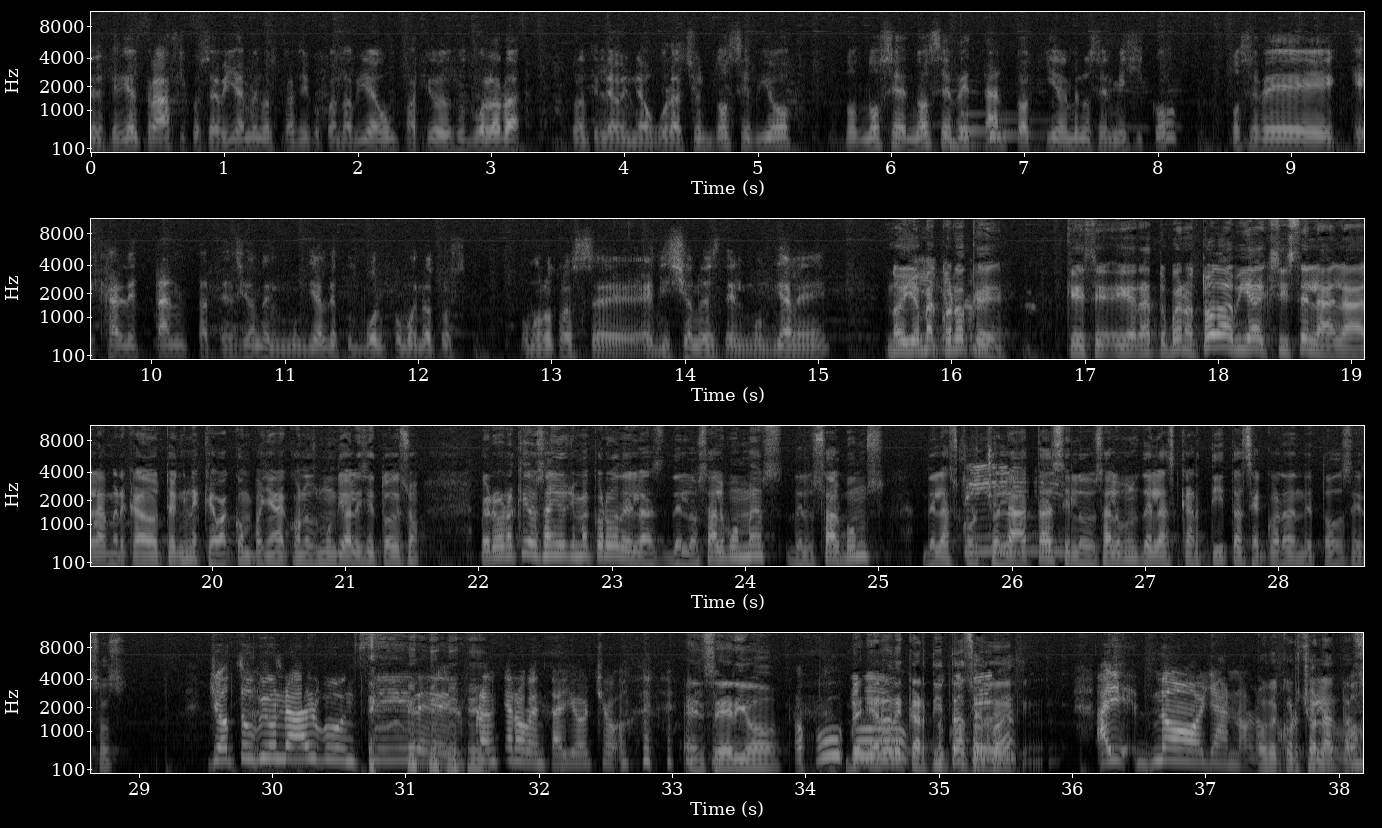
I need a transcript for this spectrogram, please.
se detenía el tráfico, se veía menos tráfico cuando había un partido de fútbol, ahora durante la inauguración no se vio, no, no se, no se ve tanto aquí, al menos en México, no se ve que jale tanta atención el Mundial de Fútbol como en otros, como en otras eh, ediciones del Mundial, ¿eh? No, yo Sí, me yo acuerdo que, que se- era, bueno, todavía existe la, la, la mercadotecnia que va acompañada con los mundiales y todo eso, pero en aquellos años yo me acuerdo de las de los álbumes, de los álbums, de las Sí. corcholatas y los álbumes de las cartitas, ¿se acuerdan de todos esos? Yo tuve un álbum, sí, de Francia 98. ¿En serio? ¿A poco? ¿De- ¿Era de cartitas o de, Ay, no, ya no lo o de corcholatas?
